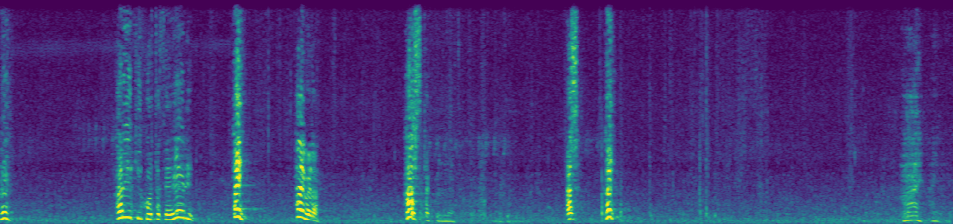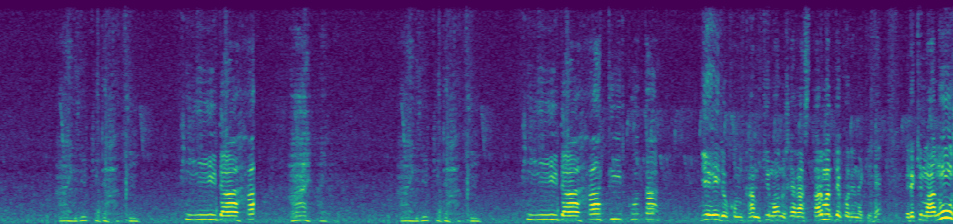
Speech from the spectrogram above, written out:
হেই, আরে কি করতেছে? রে হেই হেই বেটা হাস তাক হাস হেই হাই হাই ডাহাতি কি ডাহা হাই হাই হাই রে কি ডাহাতি কি ডাহাতির কথা এইরকম কাম কি মানুষের রাস্তার মধ্যে করে নাকি হ্যাঁ এটা কি মানুষ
